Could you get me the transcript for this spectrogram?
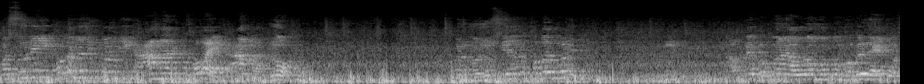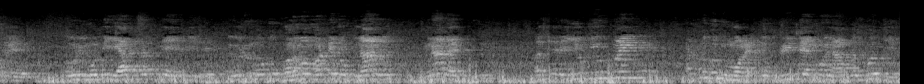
પશુને એ ખબર નથી પડતી આ મારે ખવાય, આ મારે ન પણ મનુષ્યને તો ખબર પડે ને. આપણે ભગવાન આવડો મોટો મગજ આપ્યો છે થોડી મોટી યાદ શક્તિ આપી છે, એવડું મોટું ભણવા માટેનું જ્ઞાન જ્ઞાન આપ્યું છે. અત્યારે યુટ્યુબમાં આટલું બધું મળે, જો ફ્રી ટાઈમ હોય ને આપણે ગોતીએ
